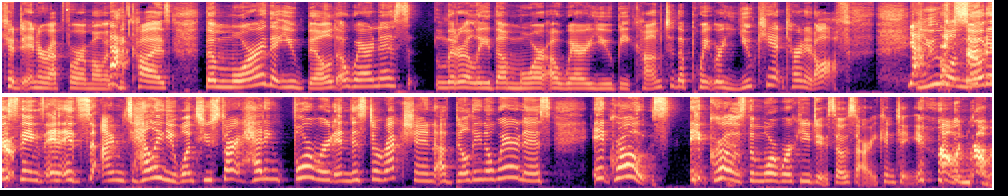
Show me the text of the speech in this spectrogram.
could interrupt for a moment yeah. because the more that you build awareness, literally the more aware you become to the point where you can't turn it off. Yeah, you will so notice true. things. And it's, I'm telling you, once you start heading forward in this direction of building awareness, it grows. It grows the more work you do. So sorry, continue. oh, no.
